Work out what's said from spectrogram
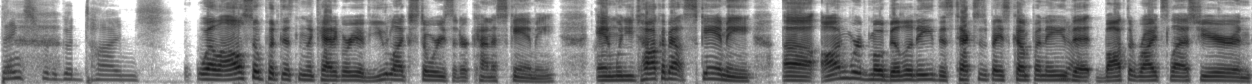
"Thanks for the good times." Well, I also put this in the category of you like stories that are kind of scammy. And when you talk about scammy, uh, Onward Mobility, this Texas based company yeah. that bought the rights last year, and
